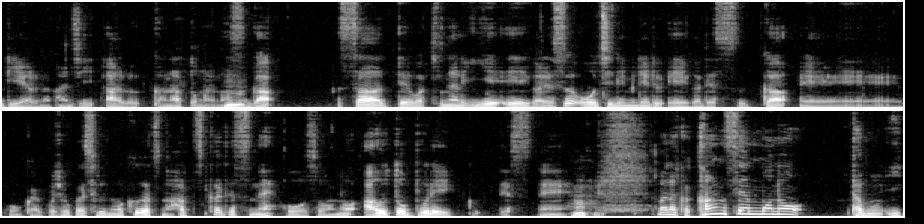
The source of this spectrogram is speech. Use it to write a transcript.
リアルな感じあるかなと思いますが。さあ、では気になる家映画です。お家で見れる映画ですが、えー、今回ご紹介するのは9月の20日ですね、放送のアウトブレイクですね。うんまあなんか感染もの、多分一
